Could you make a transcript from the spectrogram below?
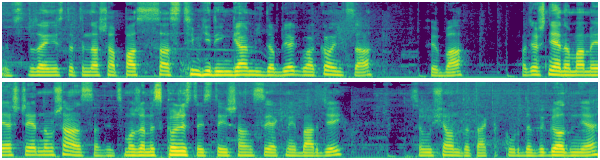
Więc tutaj niestety nasza passa z tymi ringami dobiegła końca. Chyba. Chociaż nie, no mamy jeszcze jedną szansę, więc możemy skorzystać z tej szansy jak najbardziej. Co usiądę tak, kurde, wygodnie.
